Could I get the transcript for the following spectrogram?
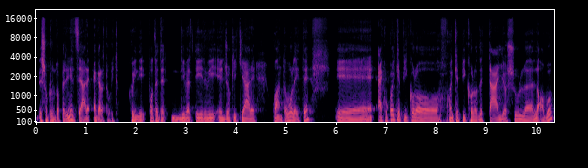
e soprattutto per iniziare è gratuito. Quindi potete divertirvi e giochicchiare quanto volete. E ecco qualche piccolo, qualche piccolo dettaglio sul logo.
